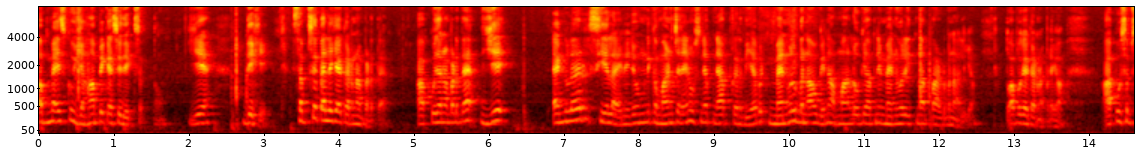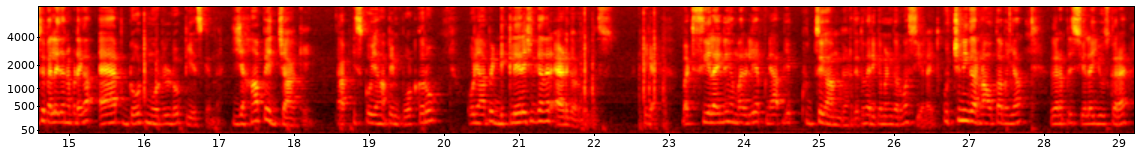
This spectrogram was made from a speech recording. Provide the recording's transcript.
अब मैं इसको यहाँ पे कैसे देख सकता हूँ? ये देखिए, सबसे पहले क्या करना पड़ता है? आपको जाना पड़ता है, ये एंगुलर सी एल आई ने जो हमने कमांड चलाए ना, उसने अपने आप कर दिया बट मैनुअल बनाओगे ना, मान लो कि आपने मैनुअल इतना पार्ट बना लिया तो आपको क्या करना पड़ेगा? आपको सबसे पहले जाना पड़ेगा app dot model dot T S के अंदर। यहाँ पे जाके आप इसको यहाँ पे इंपोर्ट करो और यहाँ पे डिक्लेरेशन के अंदर ऐड कर दो बस। ठीक है? बट सी एल आई ने हमारे लिए अपने आप ये खुद से काम करते तो मैं रिकमेंड करूँगा सी तो कुछ नहीं करना होता भैया। अगर आपने सी यूज़ करा है,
